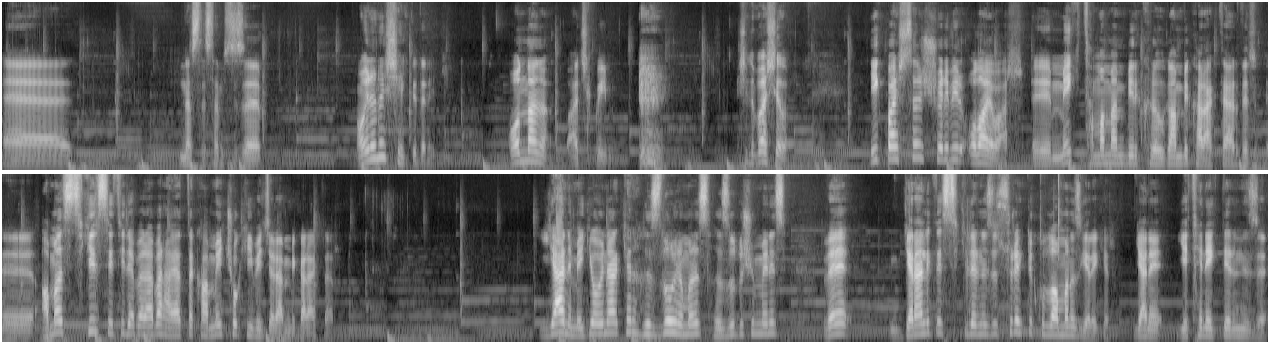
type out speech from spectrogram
eee nasıl desem size oynanış şekli direkt. Ondan açıklayayım. Şimdi başlayalım. İlk başta şöyle bir olay var. Ee, Meg tamamen bir kırılgan bir karakterdir. Ee, ama skill setiyle beraber hayatta kalmayı çok iyi beceren bir karakter. Yani Meg'i oynarken hızlı oynamanız, hızlı düşünmeniz ve genellikle skilllerinizi sürekli kullanmanız gerekir. Yani yeteneklerinizi.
